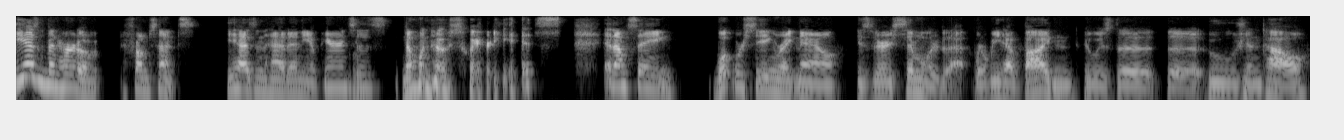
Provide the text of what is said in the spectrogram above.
He hasn't been heard of from since. He hasn't had any appearances. No one knows where he is. And I'm saying what we're seeing right now is very similar to that, where we have Biden, who is the the Hu Jintao,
